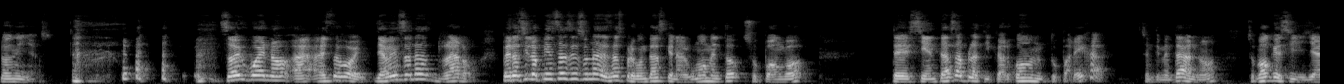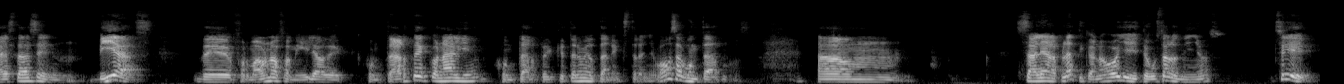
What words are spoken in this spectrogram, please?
los niños. Soy bueno, a, a esto voy. Ya ven, suena raro. Pero si lo piensas, es una de esas preguntas que en algún momento, supongo, te sientas a platicar con tu pareja sentimental, ¿no? Supongo que si ya estás en vías de formar una familia o de juntarte con alguien, juntarte, qué término tan extraño, vamos a juntarnos. Sale a la plática, ¿no? Oye, ¿y te gustan los niños? Sí,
